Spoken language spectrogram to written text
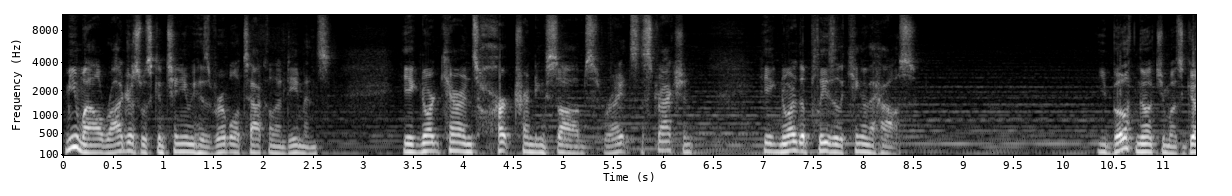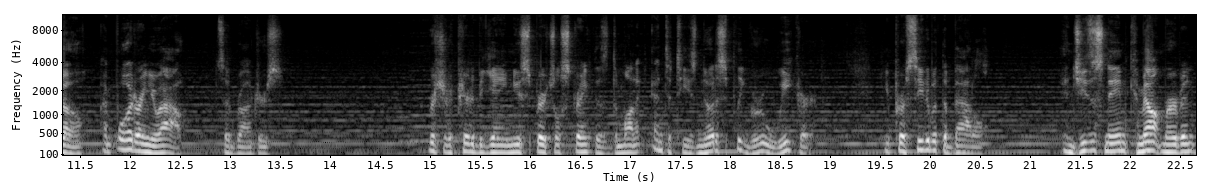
Meanwhile, Rogers was continuing his verbal attack on the demons. He ignored Karen's heart trending sobs, right? It's distraction. He ignored the pleas of the king of the house. You both know that you must go. I'm ordering you out, said Rogers. Richard appeared to be gaining new spiritual strength as demonic entities noticeably grew weaker. He proceeded with the battle. In Jesus' name, come out, Mervyn,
